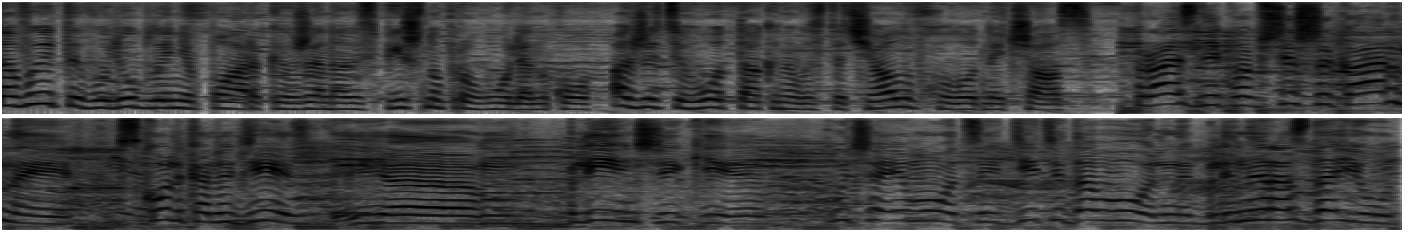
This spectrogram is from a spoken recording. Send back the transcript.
та вийти в улюблені парки вже на неспішну прогулянку, адже цього так не вистачало в холодний час. Праздник вообще шикарный. Сколько людей, э, блинчики, куча эмоций, дети довольны, блины раздают.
